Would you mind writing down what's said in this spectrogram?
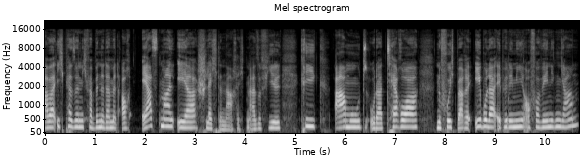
Aber ich persönlich verbinde damit auch erstmal eher schlechte Nachrichten. Also viel Krieg, Armut oder Terror, eine furchtbare Ebola-Epidemie auch vor wenigen Jahren.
